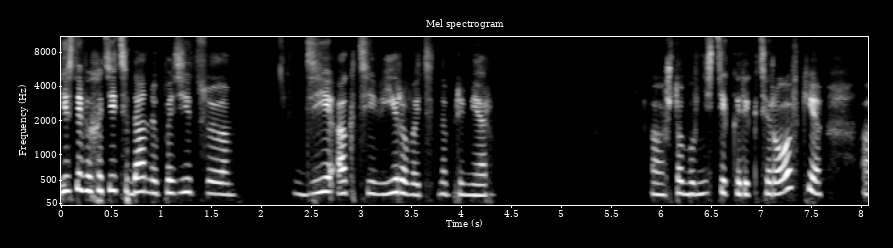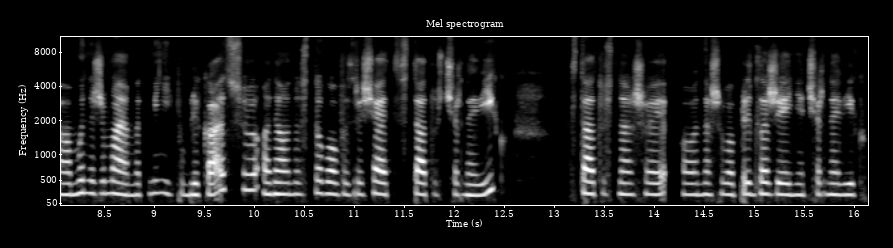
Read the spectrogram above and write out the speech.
Если вы хотите данную позицию деактивировать, например, а, чтобы внести корректировки, а, мы нажимаем «Отменить публикацию», она у нас снова возвращается в статус «Черновик», статус нашей, а, нашего предложения «Черновик».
